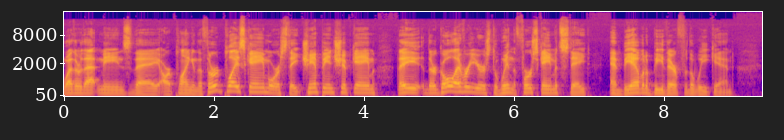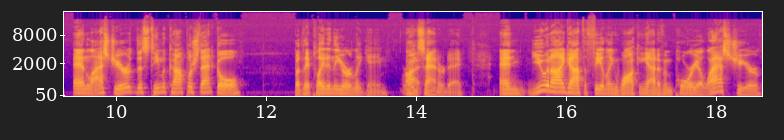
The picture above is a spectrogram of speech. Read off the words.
Whether that means they are playing in the third place game or a state championship game, they their goal every year is to win the first game at state and be able to be there for the weekend. And last year, this team accomplished that goal, but they played in the early game right. on Saturday. And you and I got the feeling walking out of Emporia last year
